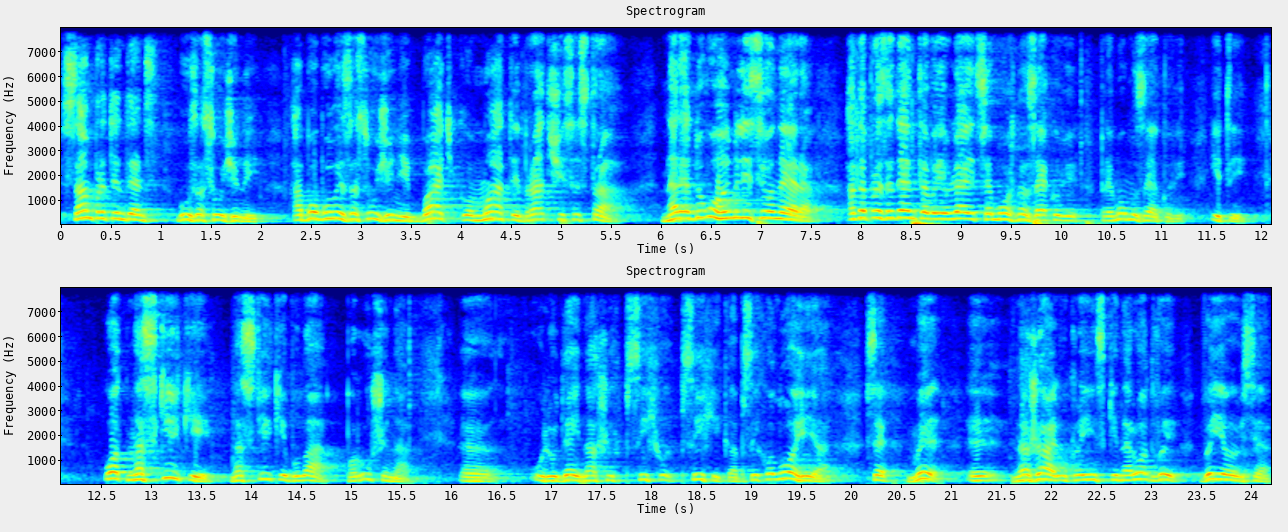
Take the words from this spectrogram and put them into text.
сам претендент був засуджений, або були засуджені батько, мати, брат чи сестра. На рядового міліціонера, а на президента, виявляється, можна зекові, прямому зекові іти. От наскільки, наскільки була порушена е, у людей наших психо, психіка, психологія, все, ми, е, на жаль, український народ ви, виявився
